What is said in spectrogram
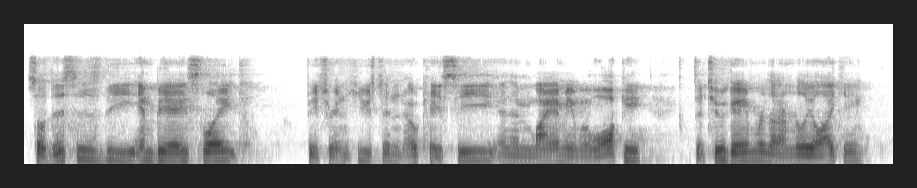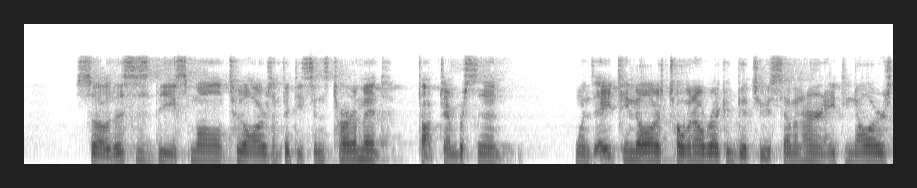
So, this is the NBA slate featuring Houston and OKC, and then Miami and Milwaukee. It's a two gamer that I'm really liking. So, this is the small $2.50 tournament. Top 10% wins $18. 12 0 record gets you $718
